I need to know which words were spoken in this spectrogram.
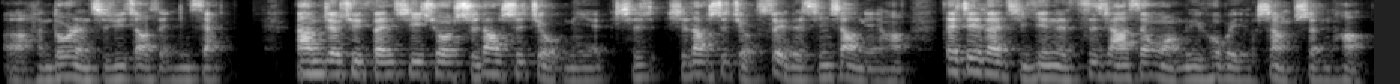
呃很多人持续造成影响。那我们就去分析说，十到十九年，十十到十九岁的青少年哈，在这段期间的自杀身亡率会不会有上升哈？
